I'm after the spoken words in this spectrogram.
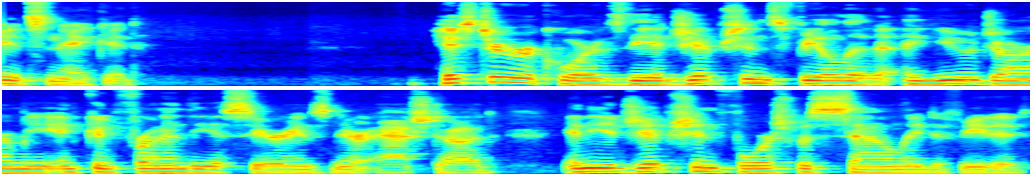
it's naked. History records the Egyptians fielded a huge army and confronted the Assyrians near Ashdod, and the Egyptian force was soundly defeated.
